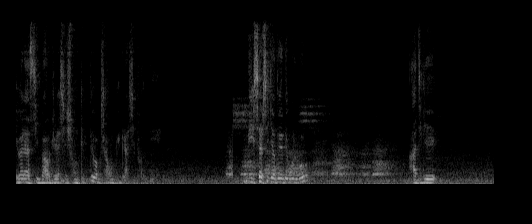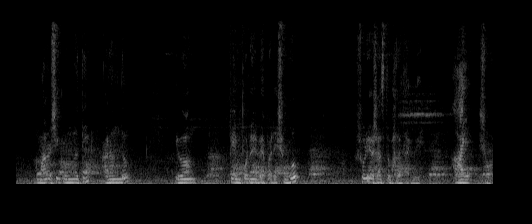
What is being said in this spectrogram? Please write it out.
এবারে আসছি বারোটি রাশি সংক্ষিপ্ত এবং সামগ্রিক রাশিফল নিয়ে। মেষ রাশি যাতে যাতে বলব, আজকে মানসিক উন্নতি, আনন্দ এবং প্রেম প্রণয়ের ব্যাপারে শুভ, শরীর স্বাস্থ্য ভালো থাকবে, আয় শুভ।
